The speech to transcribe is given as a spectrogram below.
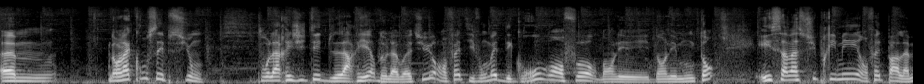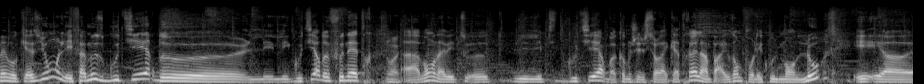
Euh, dans la conception, pour la rigidité de l'arrière de la voiture, en fait, ils vont mettre des gros renforts dans les, dans les montants. Et ça va supprimer en fait par la même occasion les fameuses gouttières de les, les gouttières de fenêtres. Ouais. Avant on avait euh, les, petites gouttières, bah, comme j'ai sur la 4L hein, par exemple pour l'écoulement de l'eau. Et euh,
